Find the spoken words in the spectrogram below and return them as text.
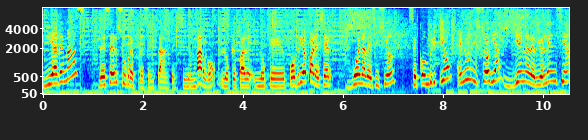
y además de ser su representante. Sin embargo, lo que, lo que podría parecer buena decisión se convirtió en una historia llena de violencia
